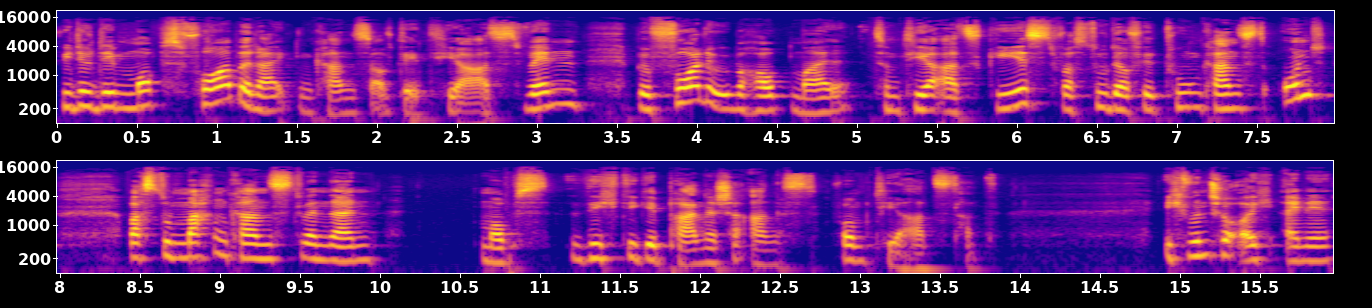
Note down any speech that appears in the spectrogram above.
wie du den Mops vorbereiten kannst auf den Tierarzt, wenn, bevor du überhaupt mal zum Tierarzt gehst, was du dafür tun kannst und was du machen kannst, wenn dein Mops richtige panische Angst vom Tierarzt hat. Ich wünsche euch eine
